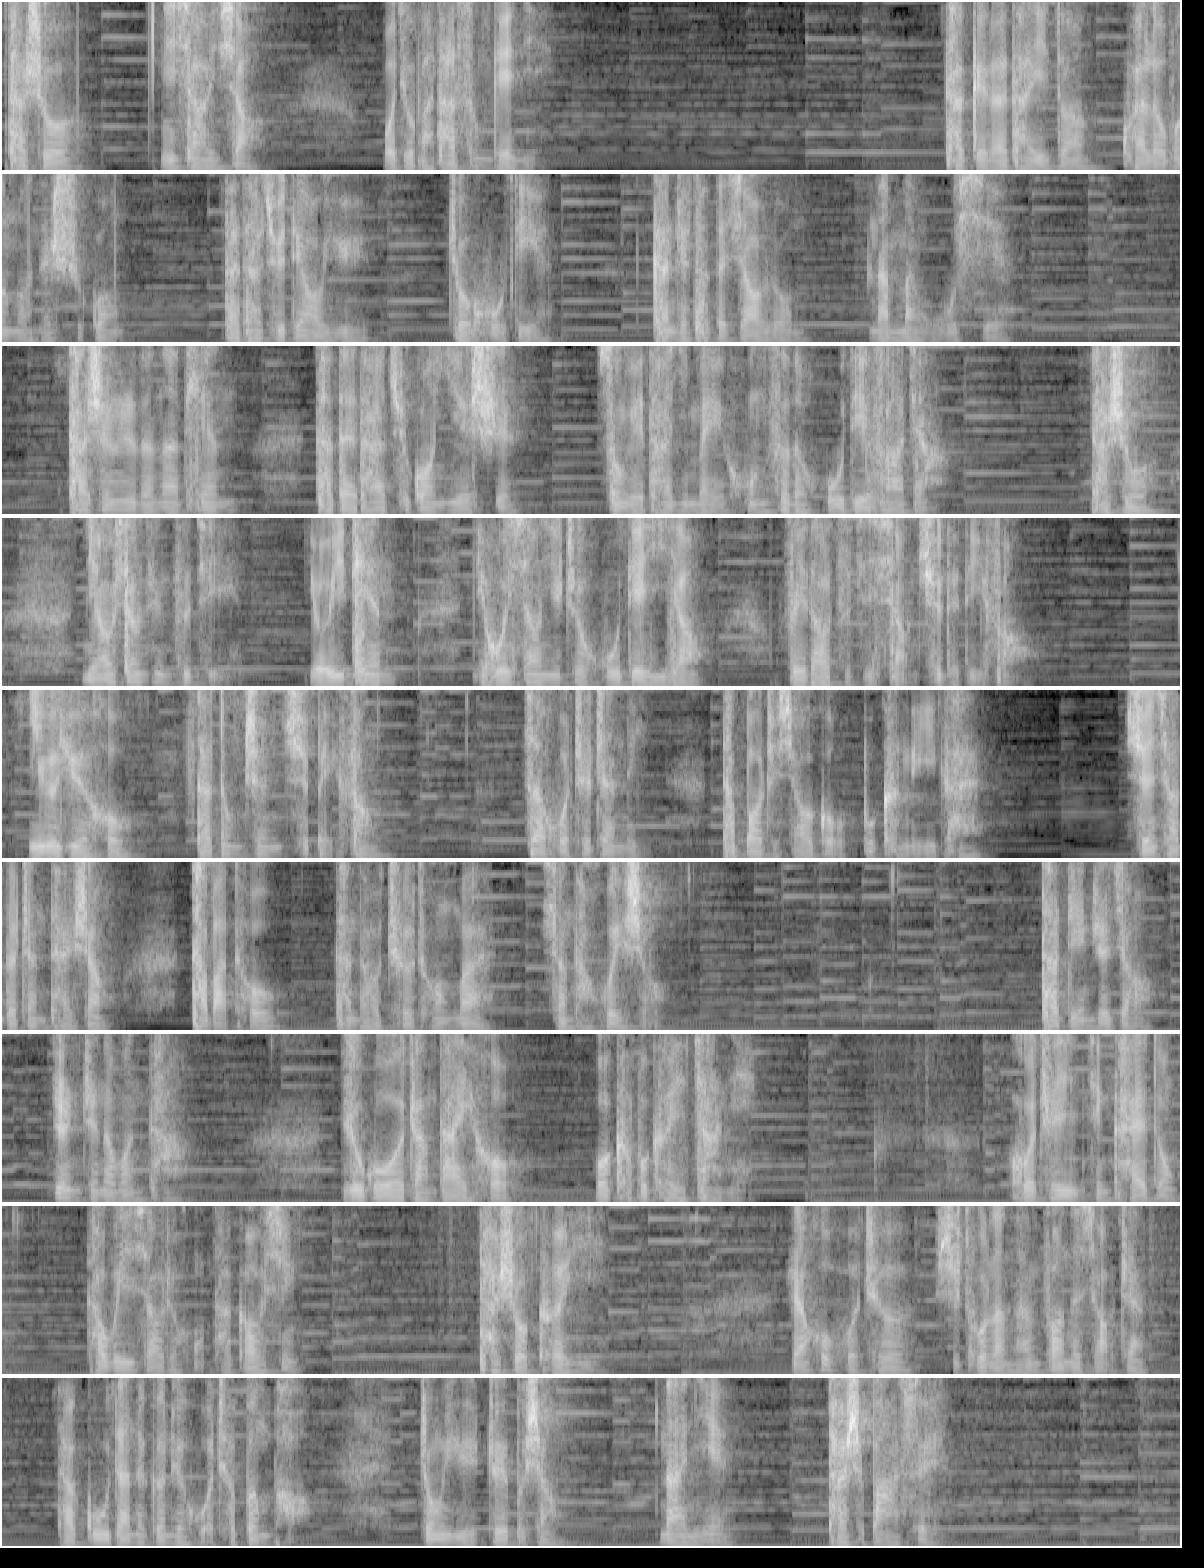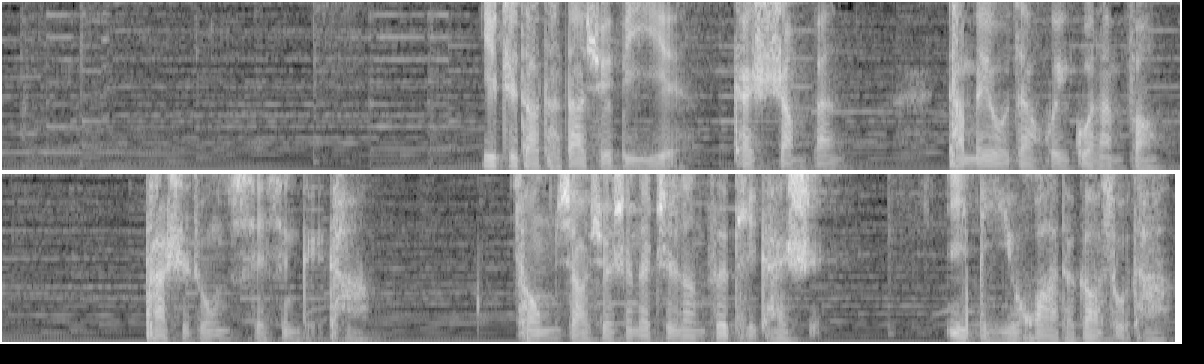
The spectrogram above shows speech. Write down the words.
他说：“你笑一笑，我就把它送给你。”他给了他一段快乐温暖的时光，带他去钓鱼，捉蝴蝶，看着他的笑容烂漫无邪。他生日的那天，他带他去逛夜市，送给他一枚红色的蝴蝶发夹。他说。你要相信自己，有一天，你会像一只蝴蝶一样，飞到自己想去的地方。一个月后，他动身去北方，在火车站里，他抱着小狗不肯离开。喧嚣的站台上，他把头探到车窗外，向他挥手。他踮着脚，认真的问他：“如果我长大以后，我可不可以嫁你？”火车已经开动，他微笑着哄她高兴。他说可以。然后火车驶出了南方的小站，他孤单的跟着火车奔跑，终于追不上。那年，他是八岁。一直到他大学毕业开始上班，他没有再回过南方。他始终写信给他。从小学生的稚嫩字体开始，一笔一画地告诉他，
